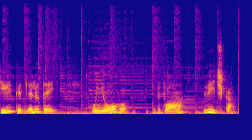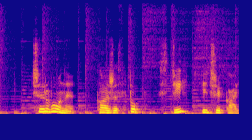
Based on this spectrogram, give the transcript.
тільки для людей. У нього два вічка. Червоне каже Стоп, стій і чекай.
